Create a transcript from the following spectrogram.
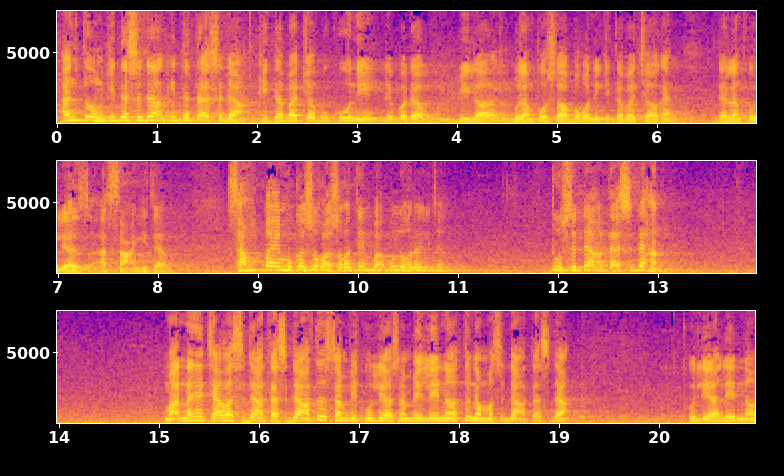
Antum kita sedang kita tak sedang. Kita baca buku ni daripada bila bulan puasa baru ni kita baca kan dalam kuliah asak kita. Sampai muka surat surat 40 dah kita. Tu sedang tak sedang. Maknanya cara sedang tak sedang tu sambil kuliah sambil lena tu nama sedang tak sedang. Kuliah lena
